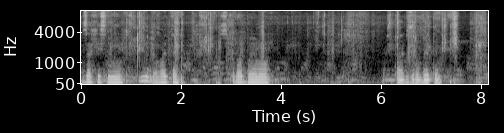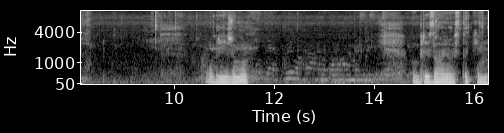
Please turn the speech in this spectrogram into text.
захисні. І давайте спробуємо ось так зробити. Обріжемо. Обрізаю ось таким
